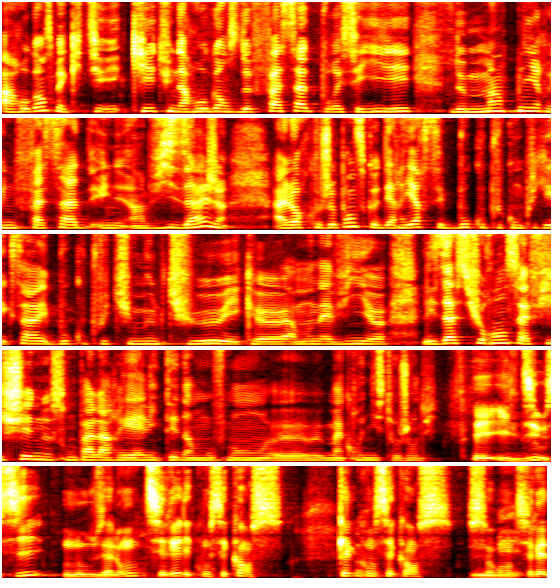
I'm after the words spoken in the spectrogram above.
arrogance, mais qui, qui est une arrogance de façade pour essayer de maintenir une façade, un visage, alors que je pense que derrière c'est beaucoup plus compliqué que ça et beaucoup plus tumultueux et que, à mon avis, euh, les assurances affichées ne sont pas la réalité d'un mouvement euh, macroniste aujourd'hui. Et il dit aussi, nous allons tirer les conséquences. Quelles conséquences seront tirées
